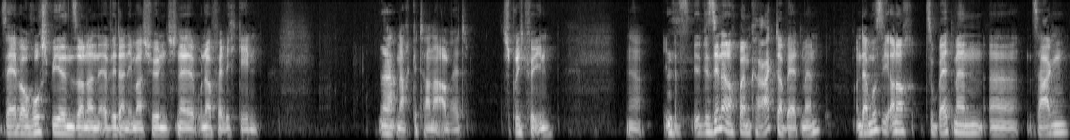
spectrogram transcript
selber hochspielen, sondern er will dann immer schön schnell unauffällig gehen Ja. nach getaner Arbeit. Spricht für ihn. Ja. Jetzt, wir sind ja noch beim Charakter Batman. Und da muss ich auch noch zu Batman äh, sagen,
